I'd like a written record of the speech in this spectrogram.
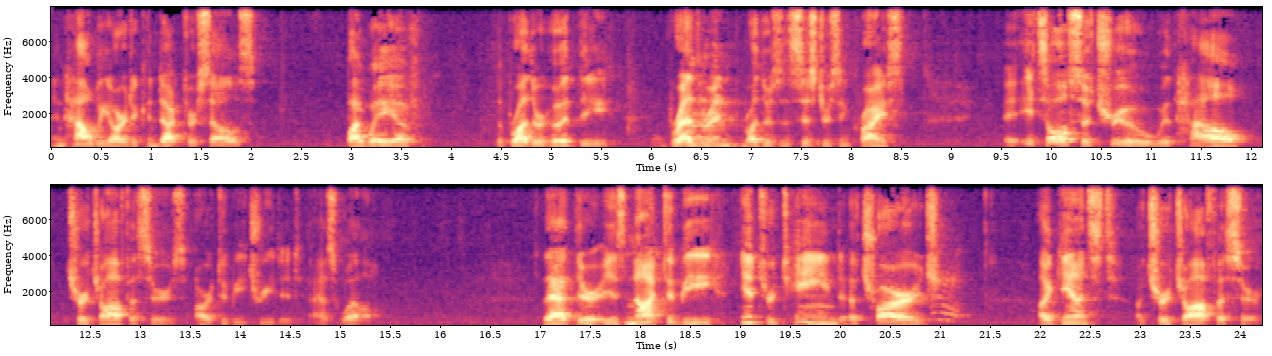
and how we are to conduct ourselves by way of the brotherhood, the brethren, brothers and sisters in Christ, it's also true with how church officers are to be treated as well. That there is not to be entertained a charge against a church officer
